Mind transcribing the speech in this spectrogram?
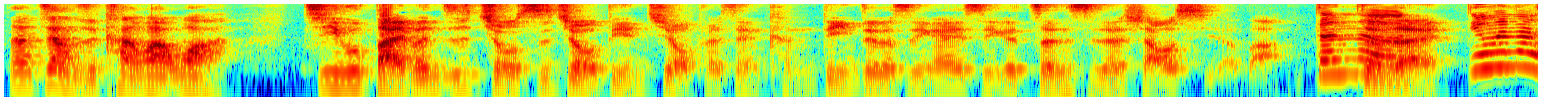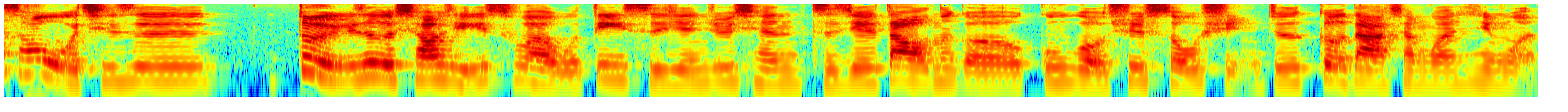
那这样子看的话，哇，几乎百分之九十九点九 percent 肯定这个是应该是一个真实的消息了吧？真的，对不对？因为那时候我其实对于这个消息一出来，我第一时间就先直接到那个 Google 去搜寻，就是各大相关新闻。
